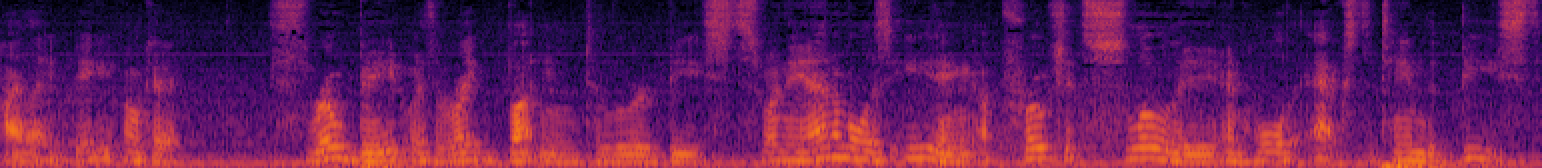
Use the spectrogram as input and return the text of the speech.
Highlight bait. Okay. Throw bait with right button to lure beasts. When the animal is eating, approach it slowly and hold X to tame the beast.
